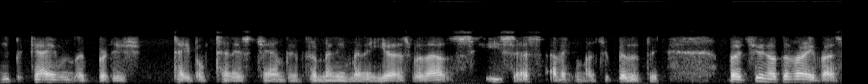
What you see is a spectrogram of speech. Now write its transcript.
He became the British table tennis champion for many, many years without, he says, having much ability. But, you know, the very best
